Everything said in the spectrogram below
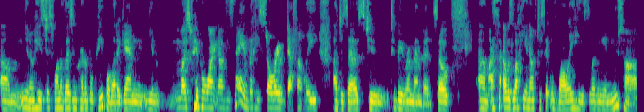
um, you know, he's just one of those incredible people that again, you know, most people won't know his name, but his story definitely uh, deserves to, to be remembered. So, um, I, I was lucky enough to sit with Wali. He's living in Utah.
